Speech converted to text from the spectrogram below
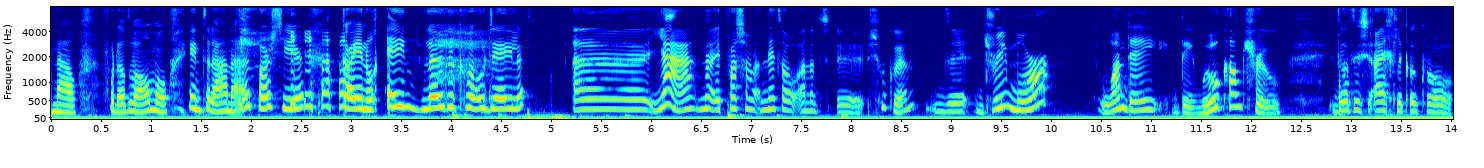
Nou, voordat we allemaal in tranen uitbarsten hier, kan je nog één leuke quote delen? Uh, ja, nou, ik was hem net al aan het uh, zoeken. De Dream More, One Day They Will Come True. Dat is eigenlijk ook wel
